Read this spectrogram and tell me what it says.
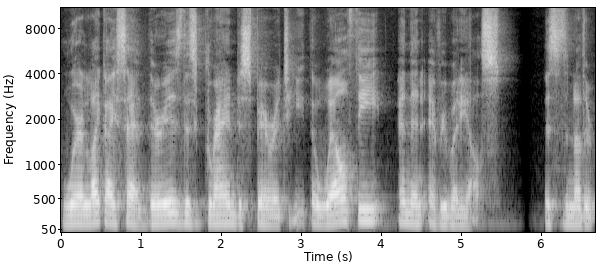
where, like I said, there is this grand disparity the wealthy and then everybody else. This is another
